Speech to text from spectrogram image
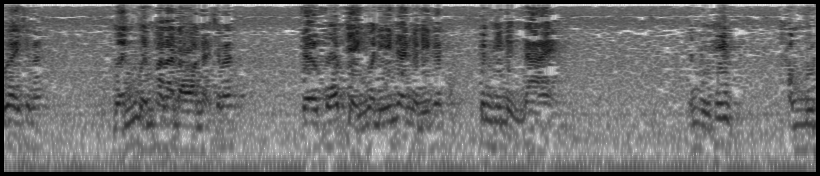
ด้วยใช่ไหมเหมือนเหมือนพาราดอนน่ะใช่ไหม เจอโค้ชเจ๋งกว่านี้แน่นกว่านี้ก็ขึ้นที่หนึ่งได้ มันอยู่ที่ทำบุญ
